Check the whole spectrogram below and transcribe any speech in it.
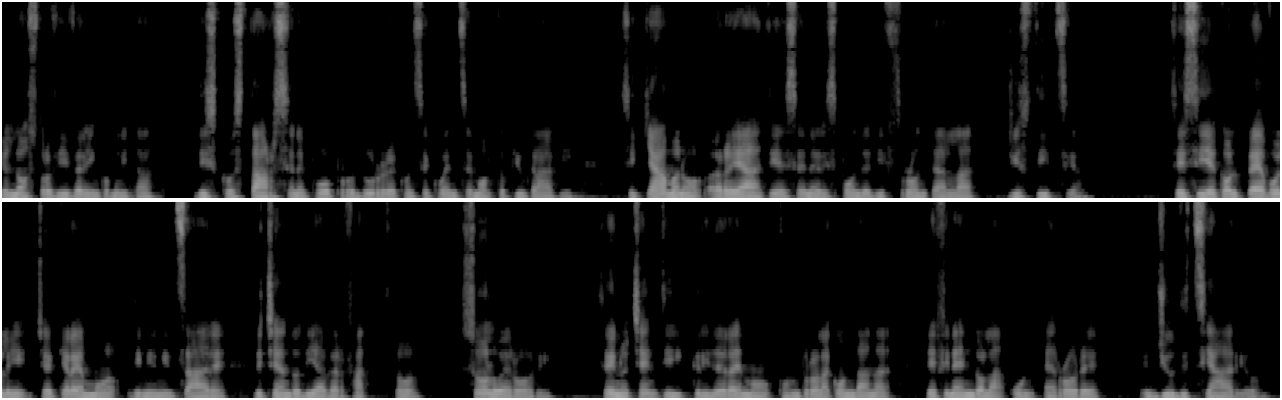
il nostro vivere in comunità. Discostarsene può produrre conseguenze molto più gravi. Si chiamano reati e se ne risponde di fronte alla giustizia. Se si è colpevoli cercheremo di minimizzare dicendo di aver fatto solo errori. Se innocenti grideremo contro la condanna definendola un errore giudiziario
